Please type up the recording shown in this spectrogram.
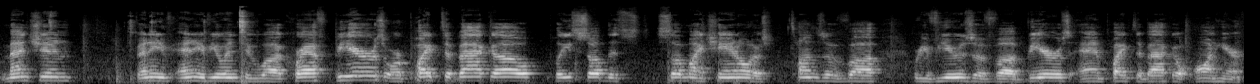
mention, if any, any of you into uh, craft beers or pipe tobacco, please sub this sub my channel. There's tons of uh, reviews of uh, beers and pipe tobacco on here.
